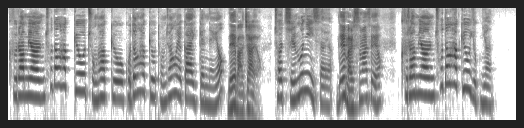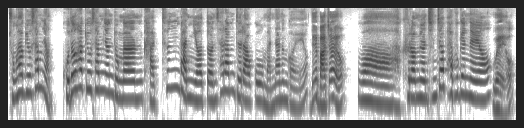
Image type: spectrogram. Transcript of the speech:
그러면 초등학교, 중학교, 고등학교 동창회가 있겠네요? 네, 맞아요. 저 질문이 있어요. 네, 말씀하세요. 그러면 초등학교 6년, 중학교 3년, 고등학교 3년 동안 같은 반이었던 사람들하고 만나는 거예요? 네, 맞아요. 와, 그러면 진짜 바보겠네요. 왜요?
